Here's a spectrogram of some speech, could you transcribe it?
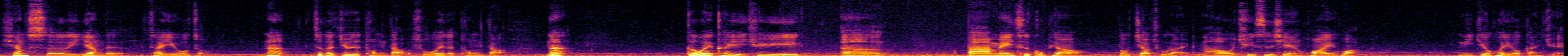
像蛇一样的在游走。那这个就是通道，所谓的通道。那各位可以去呃，把每一只股票都叫出来，然后趋势线画一画，你就会有感觉。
